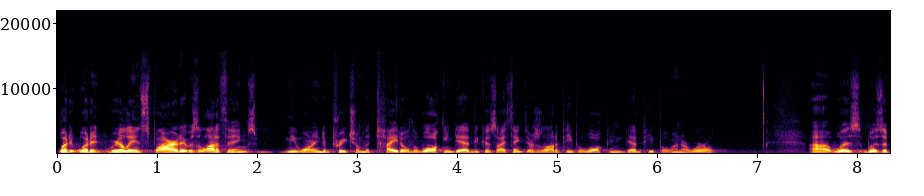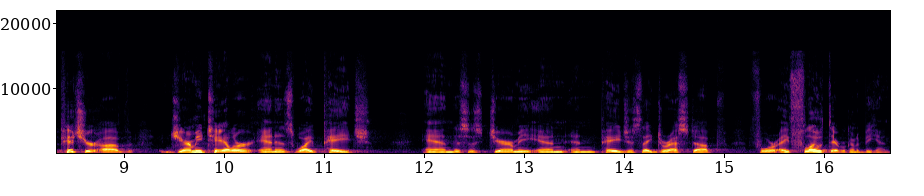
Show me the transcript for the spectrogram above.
what, what it really inspired, it was a lot of things. Me wanting to preach on the title, The Walking Dead, because I think there's a lot of people, walking dead people in our world, uh, was, was a picture of Jeremy Taylor and his wife Paige. And this is Jeremy and, and Paige as they dressed up for a float they were going to be in.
